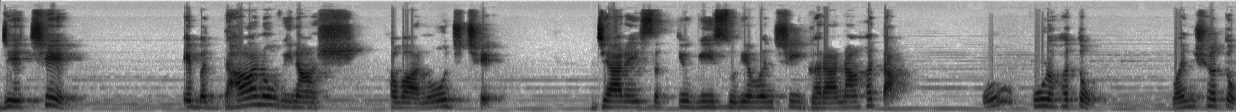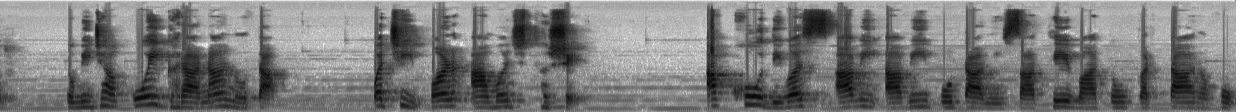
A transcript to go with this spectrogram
જે છે એ બધાનો વિનાશ થવાનો જ છે. જ્યારે સત્યુગી સૂર્યવંશી ઘરાના હતા કુળ હતો, વંશ હતો, તો બીજા કોઈ ઘરાના નહોતા. પછી પણ આમ જ થશે. આખો દિવસ આવી આવી પોતાની સાથે વાતો કરતા રહો.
